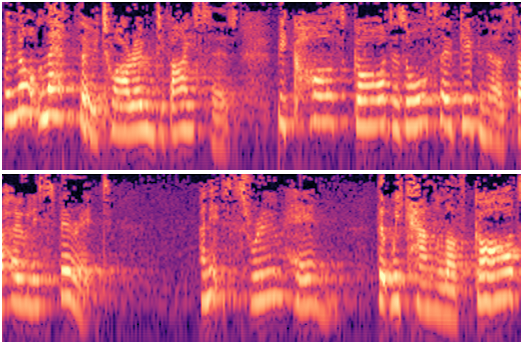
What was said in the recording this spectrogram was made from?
We're not left though to our own devices because God has also given us the Holy Spirit. And it's through Him that we can love God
